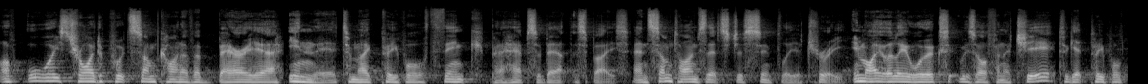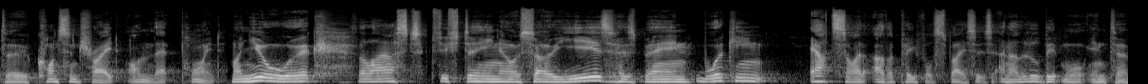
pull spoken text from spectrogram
I've always tried to put some kind of a barrier in there to make people think perhaps about the space. And sometimes that's just simply a tree. In my earlier works, it was often a chair to get people to concentrate on that point. My newer work, the last 15 or so years, has been working outside other people's spaces and a little bit more into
